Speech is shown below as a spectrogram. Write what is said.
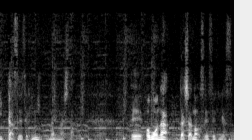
いった成績になりました、えー、主な打者の成績です。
